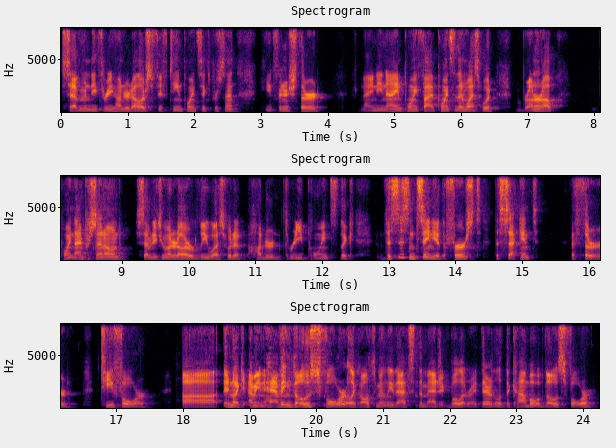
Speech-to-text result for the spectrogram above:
$7,300, 15.6%. He finished third, 99.5 points. And then Westwood, runner up, 0.9% owned, $7,200 Lee Westwood at 103 points. Like, this is insane. You had the first, the second, the third, T4. Uh, and like, I mean, having those four, like, ultimately, that's the magic bullet right there. The, the combo of those four,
